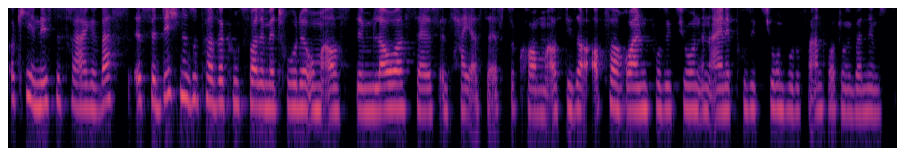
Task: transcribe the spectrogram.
Okay, nächste Frage. Was ist für dich eine super wirkungsvolle Methode, um aus dem Lower Self ins Higher Self zu kommen, aus dieser Opferrollenposition in eine Position, wo du Verantwortung übernimmst?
